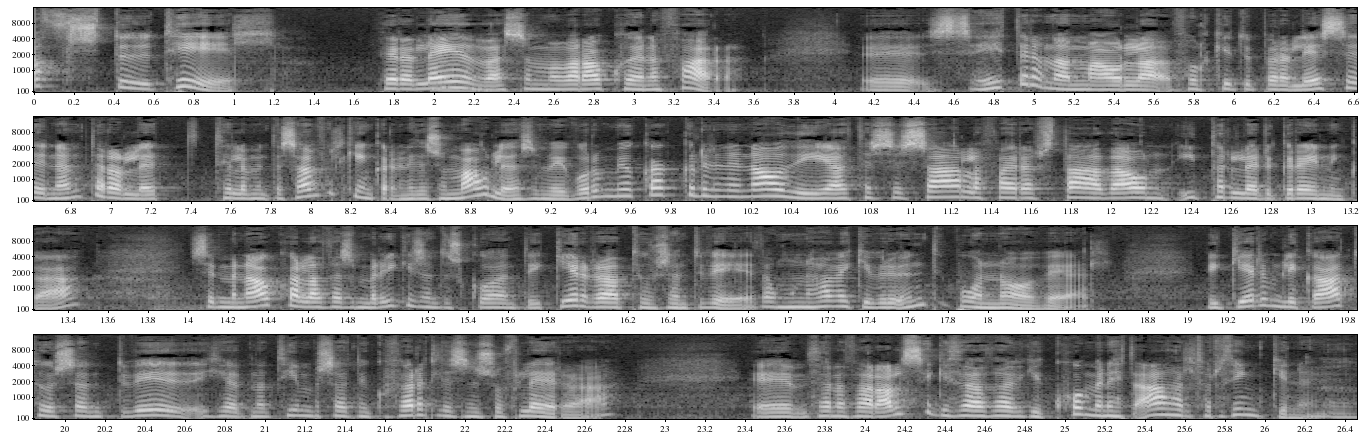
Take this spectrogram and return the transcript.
afstöðu til þeirra leiða sem var ákveðin að fara. Uh, hittir hann að mála fólk getur bara að lesa nefndarálet til að mynda samfélkingarinn í þessu máli þar sem við vorum mjög gaggrinnin á því að þessi sala færi af stað án ítarleiri greininga sem er nákvæmlega það sem ríkisendur skoðandi gerir aðtöðsend við að hún hafi ekki verið undirbúin nóg vel. Við gerum líka aðtöðsend við hérna, tímasetningu ferðlisins og fleira. Um, þannig að það er alls ekki það að það hef ekki komin eitt aðhald frá þinginu. Mm.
